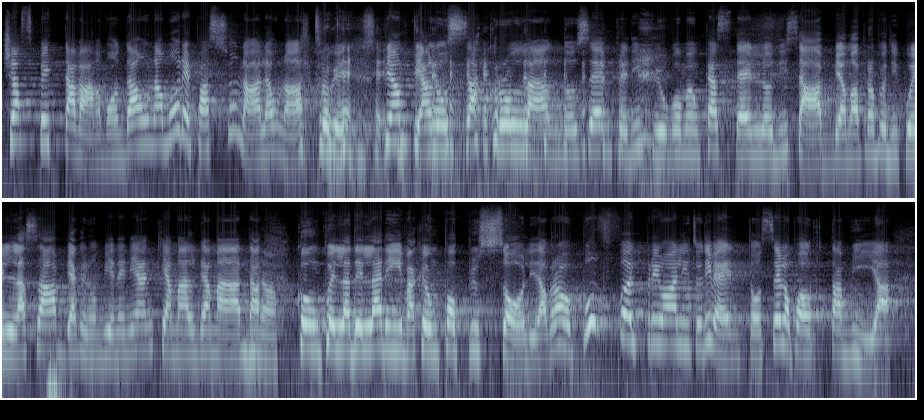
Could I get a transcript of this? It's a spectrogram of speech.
ci aspettavamo da un amore passionale a un altro che eh, pian piano sta crollando sempre di più come un castello di sabbia, ma proprio di quella sabbia che non viene neanche amalgamata no. con quella della riva che è un po' più solida, proprio puff il primo alito di vento se lo porta via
